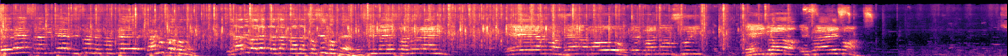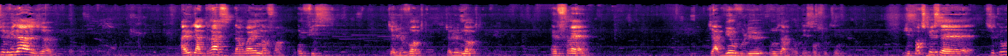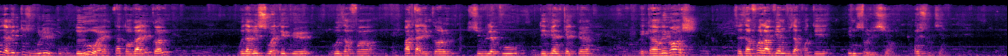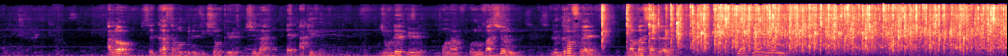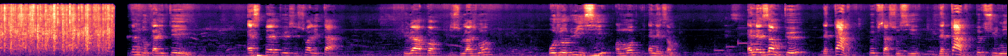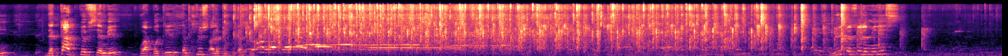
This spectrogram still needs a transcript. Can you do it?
de l'aire sanitaire du centre de santé d'Anou Kokomo. Il arrive avec les acclamations s'il vous plaît. Esime Sonulen, et Anonzemo, et Kwanonsui, et Igor, et Fraïmon. Ce village a eu la grâce d'avoir un enfant, un fils, qui est le vôtre, qui est le nôtre, un frère qui a bien voulu nous apporter son soutien. Je pense que c'est ce que vous avez tous voulu de nous, hein, quand on va à l'école. Vous avez souhaité que vos enfants partent à l'école, suivent les cours, deviennent quelqu'un, et qu'en revanche, ces enfants-là viennent vous apporter une solution, un soutien. Alors, c'est grâce à vos bénédictions que cela est arrivé. Je voudrais que on, a- on ovationne le grand frère, l'ambassadeur, qui a bien voulu. Certaines localités espèrent que ce soit l'État qui leur apporte du soulagement. Aujourd'hui, ici, on montre un exemple. Un exemple que des cadres peuvent s'associer, des cadres peuvent s'unir, des cadres peuvent s'aimer pour apporter un plus à la population. Oui, monsieur le ministre,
